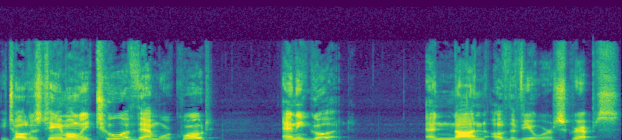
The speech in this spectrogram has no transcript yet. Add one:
He told his team only two of them were, quote, any good, and none of the viewer scripts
